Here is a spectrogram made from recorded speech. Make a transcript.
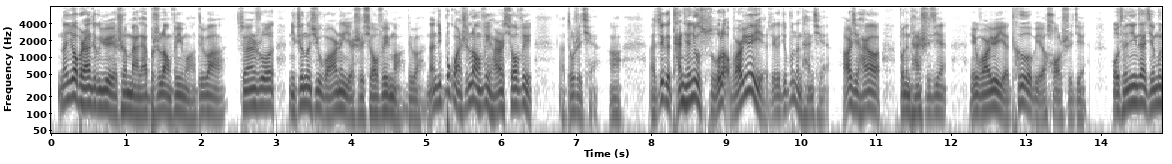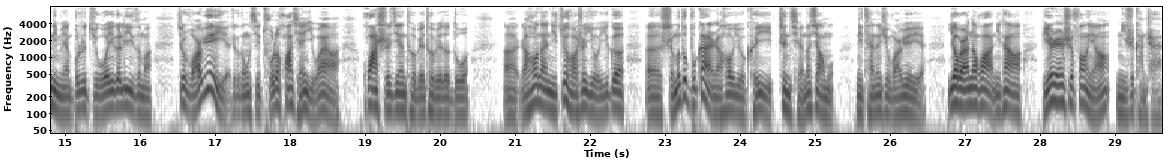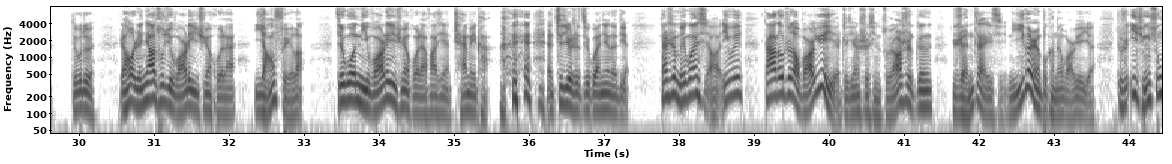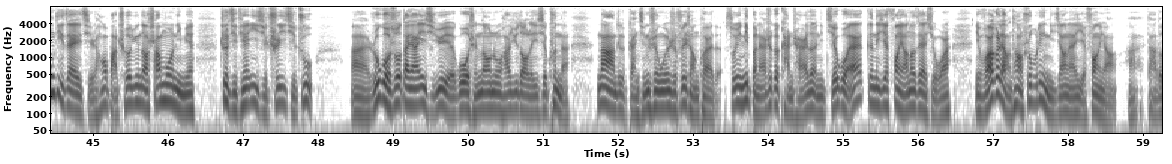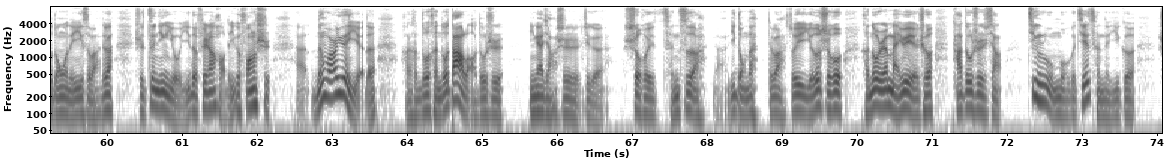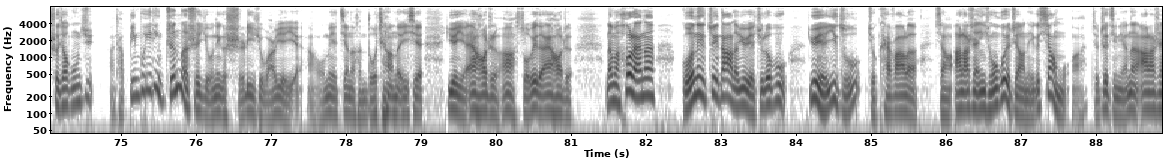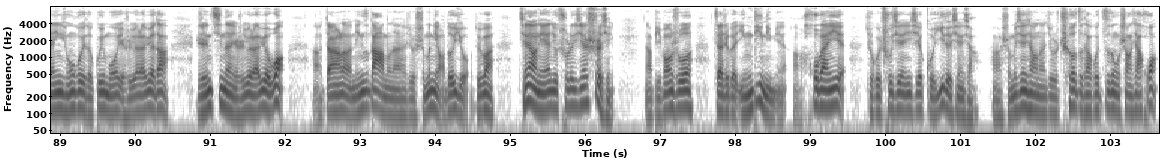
那要不然这个越野车买来不是浪费吗？对吧？虽然说你真的去玩那，也是消费嘛，对吧？那你不管是浪费还是消费，那都是钱啊啊！这个谈钱就俗了，玩越野这个就不能谈钱，而且还要不能谈时间，因为玩越野特别耗时间。我曾经在节目里面不是举过一个例子吗？就是玩越野这个东西，除了花钱以外啊，花时间特别特别的多啊。然后呢，你最好是有一个呃什么都不干，然后有可以挣钱的项目。你才能去玩越野，要不然的话，你看啊，别人是放羊，你是砍柴，对不对？然后人家出去玩了一圈回来，羊肥了，结果你玩了一圈回来，发现柴没砍，这就是最关键的点。但是没关系啊，因为大家都知道玩越野这件事情主要是跟人在一起，你一个人不可能玩越野，就是一群兄弟在一起，然后把车运到沙漠里面，这几天一起吃一起住。哎，如果说大家一起越野过程当中还遇到了一些困难，那这个感情升温是非常快的。所以你本来是个砍柴的，你结果哎跟那些放羊的在一起玩，你玩个两趟，说不定你将来也放羊。哎，大家都懂我的意思吧？对吧？是增进友谊的非常好的一个方式。啊，能玩越野的很很多很多大佬都是应该讲是这个社会层次啊啊，你懂的，对吧？所以有的时候很多人买越野车，他都是想进入某个阶层的一个。社交工具啊，他并不一定真的是有那个实力去玩越野啊。我们也见了很多这样的一些越野爱好者啊，所谓的爱好者。那么后来呢，国内最大的越野俱乐部越野一族就开发了像阿拉善英雄会这样的一个项目啊。就这几年呢，阿拉善英雄会的规模也是越来越大，人气呢也是越来越旺啊。当然了，林子大的呢就什么鸟都有，对吧？前两年就出了一些事情啊，比方说在这个营地里面啊，后半夜就会出现一些诡异的现象啊。什么现象呢？就是车子它会自动上下晃。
